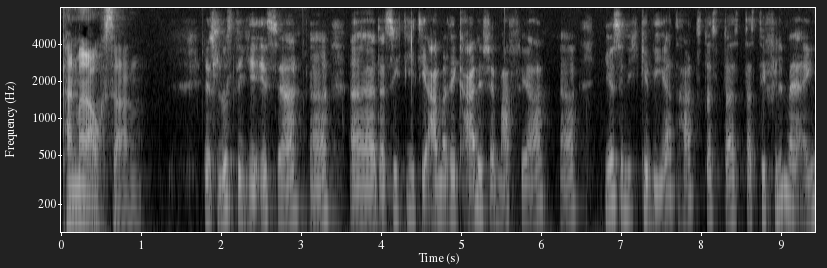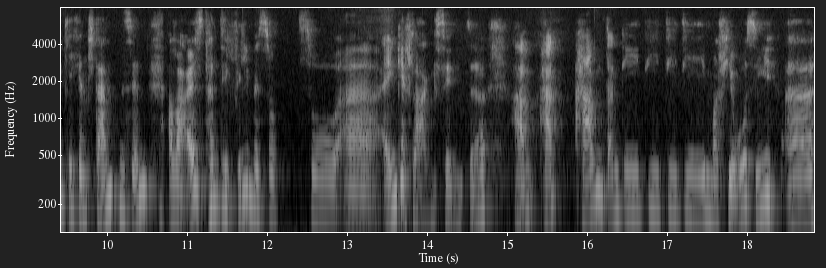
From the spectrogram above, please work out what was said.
kann man auch sagen. Das Lustige ist ja, ja äh, dass sich die, die amerikanische Mafia ja, irrsinnig gewehrt hat, dass, dass, dass die Filme eigentlich entstanden sind. Aber als dann die Filme so so äh, eingeschlagen sind, ja, haben, hat, haben dann die, die, die, die Mafiosi äh,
